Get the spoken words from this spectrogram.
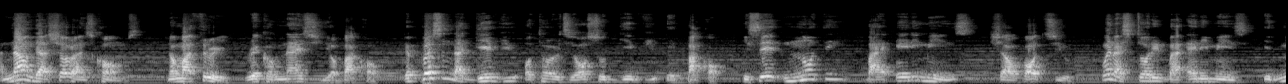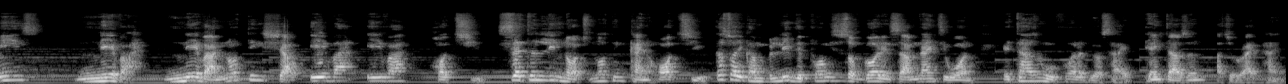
And now the assurance comes Number three, recognize your backup. The person that gave you authority also gave you a backup. He said, nothing by any means shall hurt you. When I studied by any means, it means never, never, nothing shall ever, ever hurt you. Certainly not. Nothing can hurt you. That's why you can believe the promises of God in Psalm 91. A thousand will fall at your side, ten thousand at your right hand,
